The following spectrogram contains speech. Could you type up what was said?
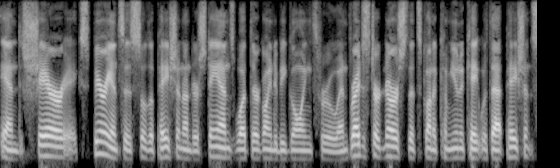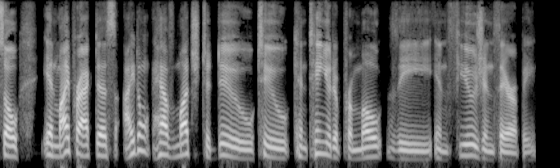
and share experiences so the patient understands what they're going to be going through and registered nurse that's going to communicate with that patient. So in my practice, I don't have much to do to continue to promote the infusion therapy.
